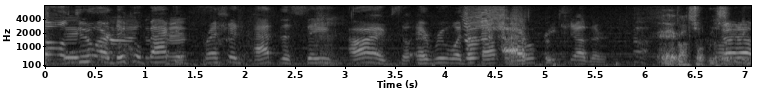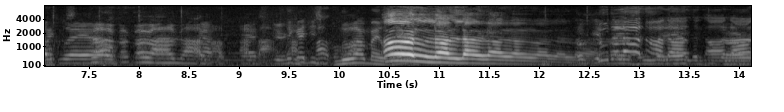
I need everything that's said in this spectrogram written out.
all do our Nickelback impression at the same time, so everyone's talking over each other. That's what we Shut up, Leo. I think I just blew out my leg. Oh la la la la la la la. La la la la la la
